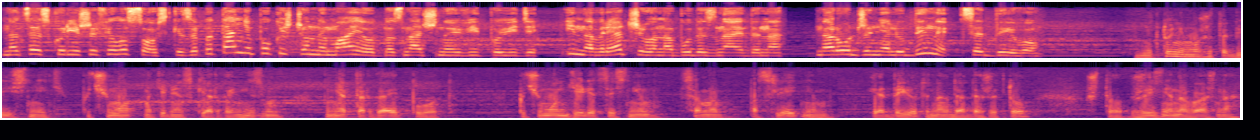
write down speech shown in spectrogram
На це скоріше філософське запитання поки що немає однозначної відповіді, і навряд чи вона буде знайдена. Народження людини це диво. Никто не может объяснить, почему материнский организм не отторгает плод, почему он делится с ним самым последним и отдает иногда даже то, что жизненно важно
